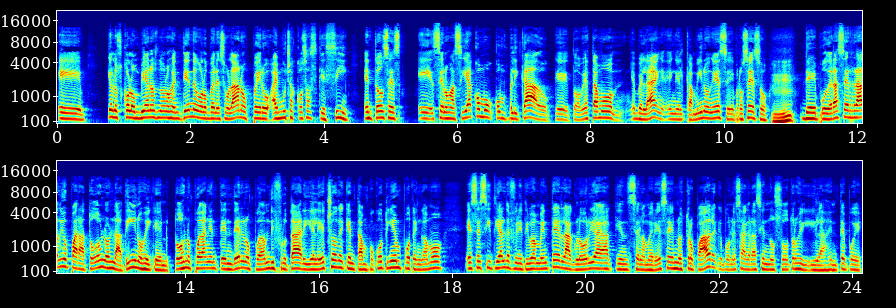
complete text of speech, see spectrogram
Que los colombianos no nos entienden o los venezolanos, pero hay muchas cosas que sí. Entonces, eh, se nos hacía como complicado, que todavía estamos, ¿verdad?, en, en el camino en ese proceso, de poder hacer radio para todos los latinos y que todos nos puedan entender y nos puedan disfrutar. Y el hecho de que en tan poco tiempo tengamos ese sitial, definitivamente la gloria a quien se la merece es nuestro Padre, que pone esa gracia en nosotros y, y la gente pues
